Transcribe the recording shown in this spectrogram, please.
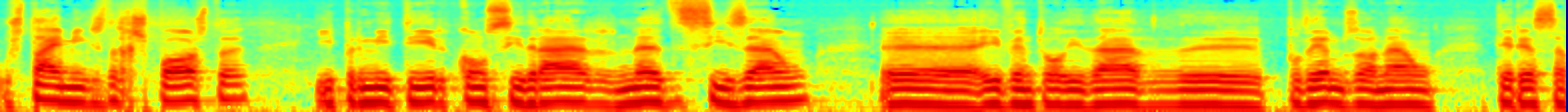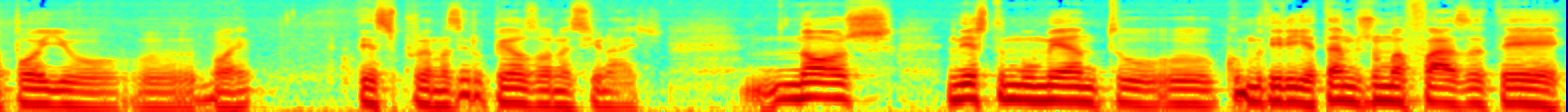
os timings de resposta e permitir considerar na decisão uh, a eventualidade de podermos ou não ter esse apoio não é, desses programas europeus ou nacionais. Nós, neste momento, como diria, estamos numa fase até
